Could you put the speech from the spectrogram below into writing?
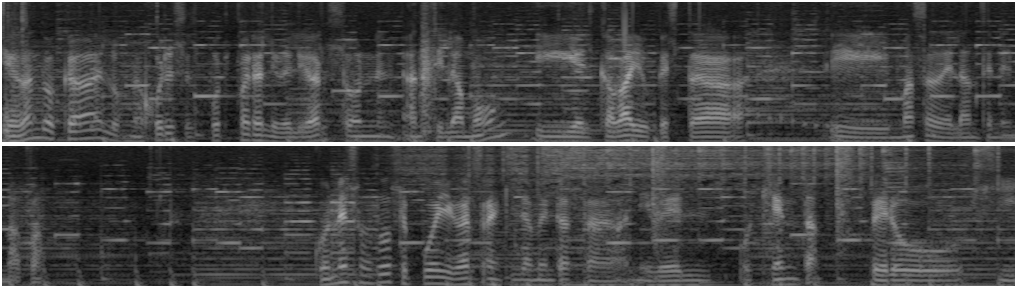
Llegando acá, los mejores spots para levelear son Antilamón y el caballo que está eh, más adelante en el mapa. Con esos dos se puede llegar tranquilamente hasta nivel 80, pero si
